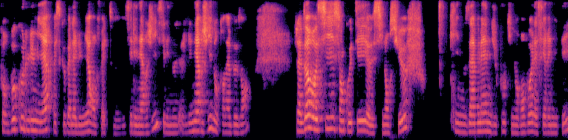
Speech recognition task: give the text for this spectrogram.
Pour beaucoup de lumière, parce que bah, la lumière, en fait, c'est l'énergie, c'est l'énergie dont on a besoin. J'adore aussi son côté silencieux, qui nous amène, du coup, qui nous renvoie à la sérénité.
